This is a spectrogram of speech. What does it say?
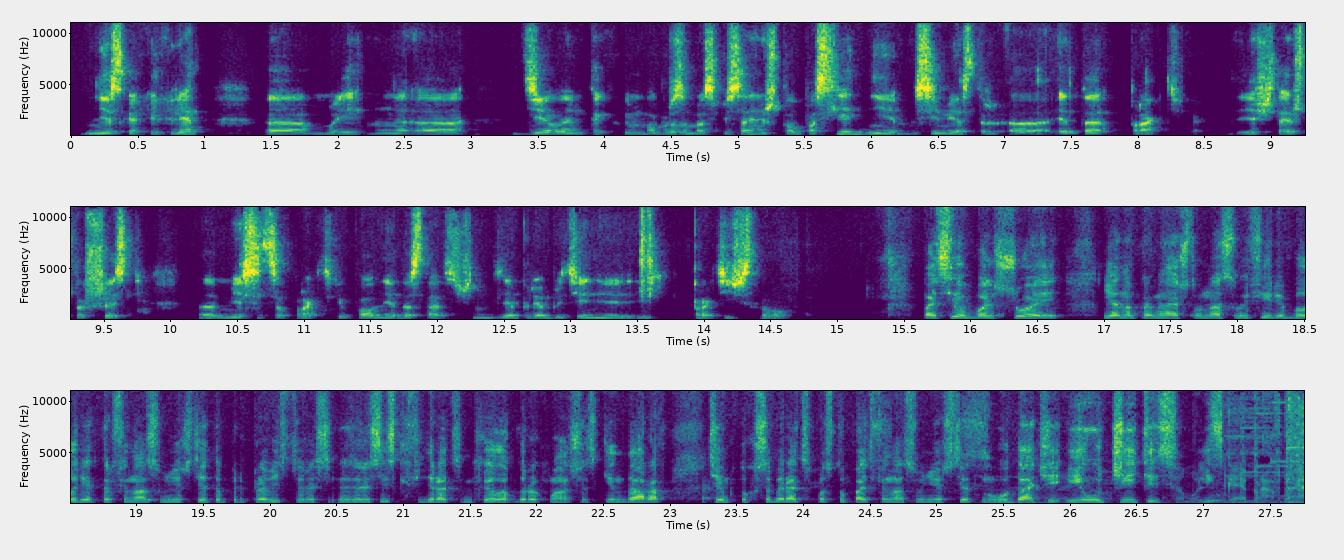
нескольких лет э, мы э, делаем таким образом расписание, что последний семестр э, – это практика. Я считаю, что 6 э, месяцев практики вполне достаточно для приобретения практического опыта. Спасибо большое. Я напоминаю, что у нас в эфире был ректор финансового университета при правительстве Российской Федерации Михаил Абдурахманович Скиндаров. Тем, кто собирается поступать в финансовый университет, ну, удачи и учитесь. Комсомольская правда.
